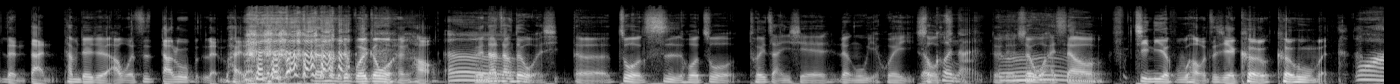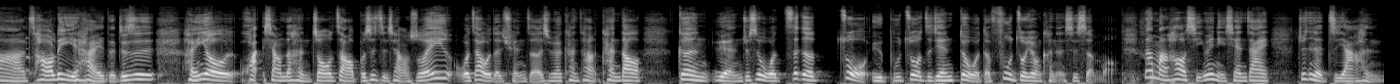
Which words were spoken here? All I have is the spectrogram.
冷淡，他们就觉得啊，我是大陆人派来的，那他们就不会跟我很好。嗯，对，那这样对我的做事或做推展一些任务也会受困难。对对，所以我还是要尽力的服务好这些客客户。哇，超厉害的，就是很有想的很周到，不是只想说，哎、欸，我在我的全责，而且会看到看到更远，就是我这个做与不做之间对我的副作用可能是什么？那蛮好奇，因为你现在就是你的职涯很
